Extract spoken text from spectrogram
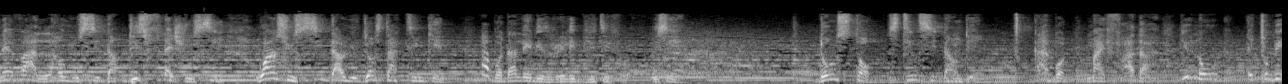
never allow you sit down. This flesh you see once you sit down you just start thinking ah but that lady is really beautiful. You see don't stop still sit down there God, but my father you know eh, to be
